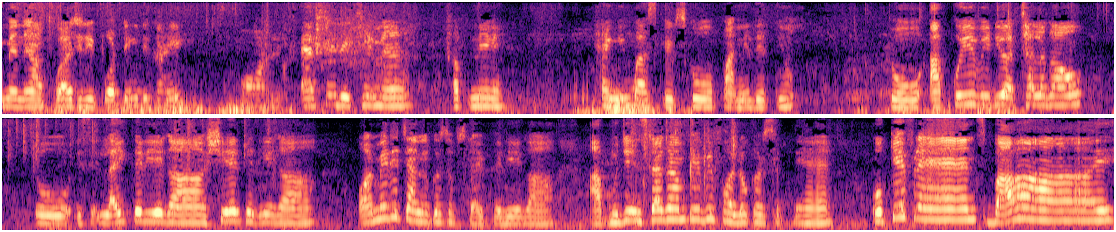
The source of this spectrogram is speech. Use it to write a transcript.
मैंने आपको आज रिपोर्टिंग दिखाई। और ऐसे देखिए मैं अपने हैंगिंग बास्केट्स को पानी देती हूँ। तो आपको ये वीडियो अच्छा लगा हो तो इसे लाइक करिएगा शेयर करिएगा और मेरे चैनल को सब्सक्राइब करिएगा। आप मुझे इंस्टाग्राम पे भी फॉलो कर सकते हैं। ओके फ्रेंड्स बाय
